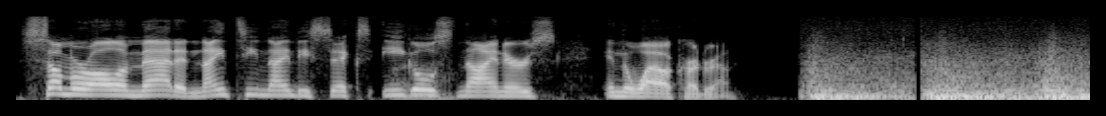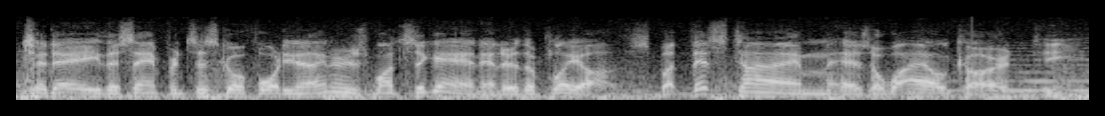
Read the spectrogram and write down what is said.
Summerall Madden, 1996, Eagles, uh-huh. Niners in the wild card round. Today, the San Francisco 49ers once again enter the playoffs, but this time as a wild card team.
